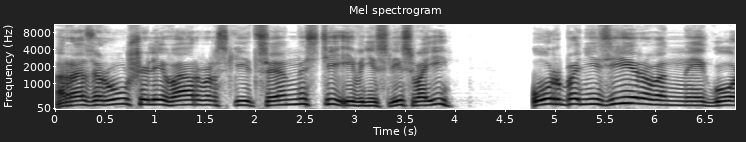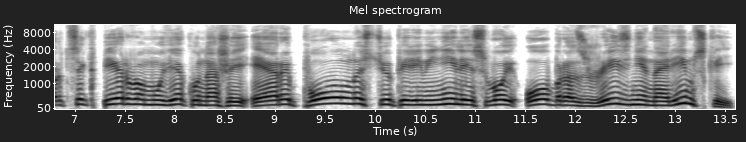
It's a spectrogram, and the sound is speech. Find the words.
разрушили варварские ценности и внесли свои. Урбанизированные горцы к первому веку нашей эры полностью переменили свой образ жизни на римский.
